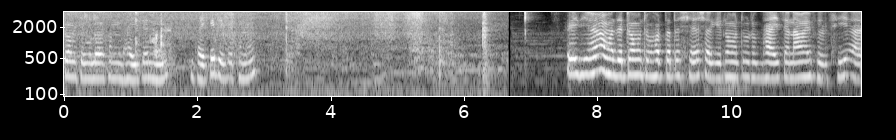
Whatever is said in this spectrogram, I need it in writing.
টমেটোগুলো এখন ভাইকে নিই। ভাইকে দিই প্রথমে এই দিয়ে আমাদের টমেটো ভর্তাটা শেষ। আর কি টমেটো ভাইচা নামাই ফেলছি, আর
